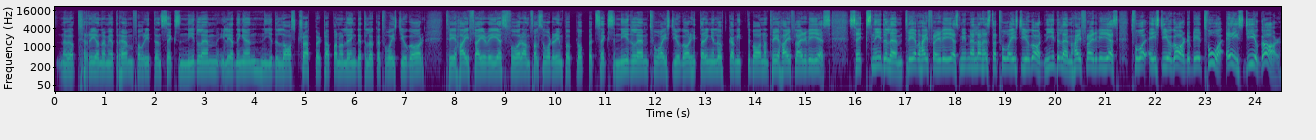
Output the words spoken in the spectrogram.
när vi har 300 meter hem. Favoriten 6 Nidlem i ledningen. 9 The Last Trapper tappar någon längd. Detta lucka 2 East Jugar. 3 High Flyer VS får anfallsorder in på upploppet. 6 Nidlem, 2 East Jugar hittar ingen lucka mitt i banan. 3 High Flyer VS. 6 Nidlem, 3 High Flyer VS. Mellan hästar 2 Ace Geogard. Nidlem, High Flyer VS. 2 Ace Geogard. Det blir 2 Ace Geogard.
